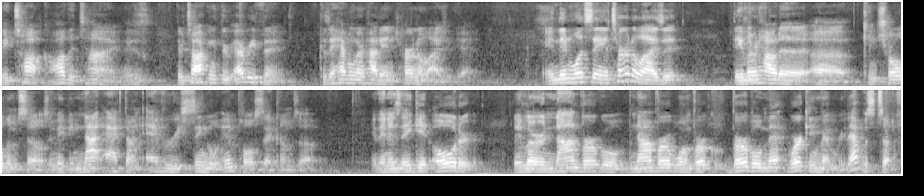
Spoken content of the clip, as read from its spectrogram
they talk all the time. They're, just, they're talking through everything because they haven't learned how to internalize it yet. And then once they internalize it, they learn how to uh, control themselves and maybe not act on every single impulse that comes up. And then as they get older, they learn nonverbal, nonverbal and ver- verbal me- working memory. That was tough.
